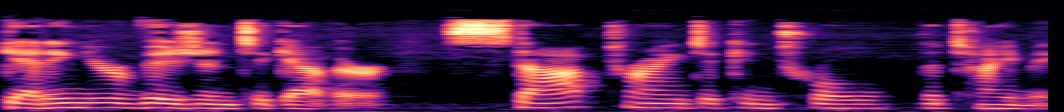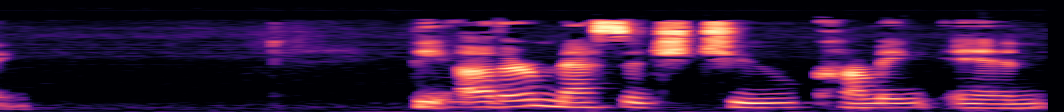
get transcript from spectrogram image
getting your vision together. Stop trying to control the timing. The other message too coming in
